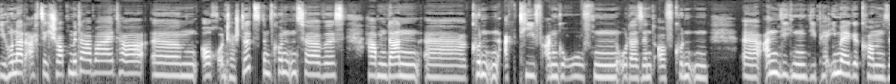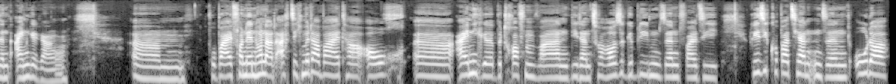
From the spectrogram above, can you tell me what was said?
die 180 Shop-Mitarbeiter ähm, auch unterstützt im Kundenservice, haben dann äh, Kunden aktiv angerufen oder sind auf Kunden äh, Anliegen, die per E-Mail gekommen sind, eingegangen. Ähm, wobei von den 180 Mitarbeiter auch äh, einige betroffen waren, die dann zu Hause geblieben sind, weil sie Risikopatienten sind oder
